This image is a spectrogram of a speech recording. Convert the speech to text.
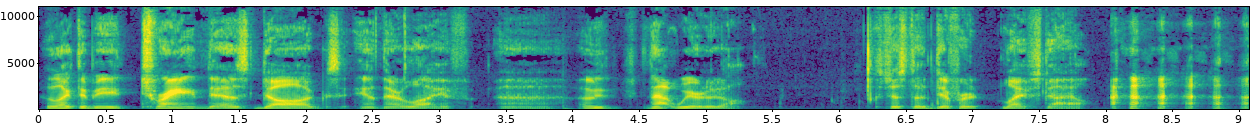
who like to be trained as dogs in their life. Uh, I mean, not weird at all. It's just a different lifestyle.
